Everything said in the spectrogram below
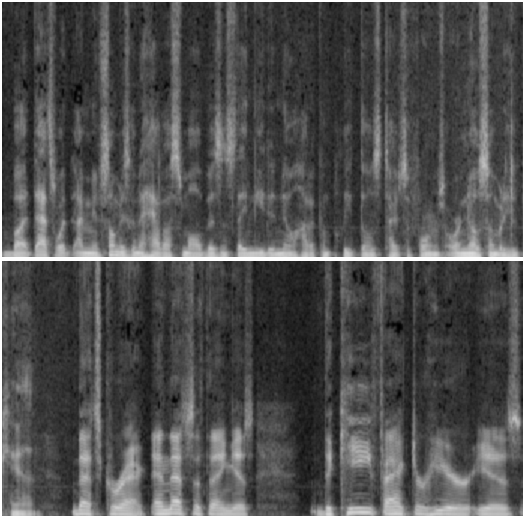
but that's what I mean if somebody's going to have a small business, they need to know how to complete those types of forms or know somebody who can. That's correct. And that's the thing is the key factor here is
